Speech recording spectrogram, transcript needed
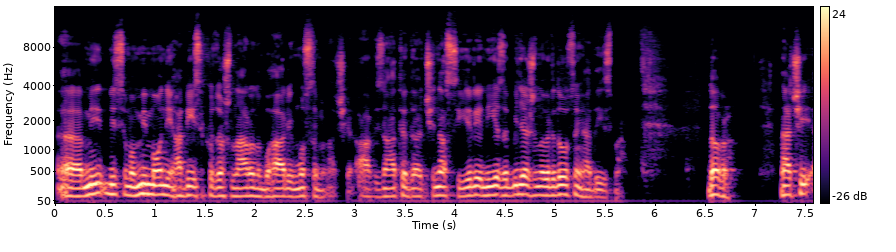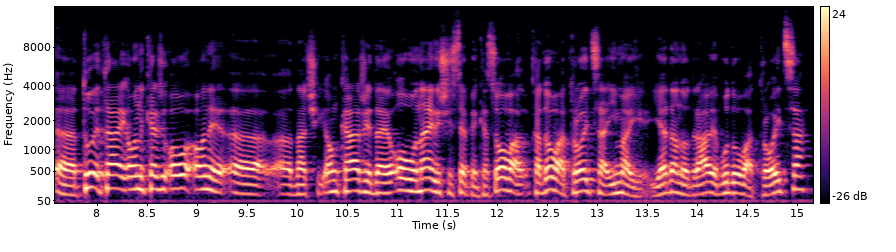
E, mi mislimo mimo onih hadisa koji došli narodno Buhari i muslima, znači, a vi znate da čina Sirije nije zabilježeno vjerodostojnim hadisma. Dobro. Znači, e, to je taj, on kaže, ovo, on, je, e, znači, on kaže da je ovo najviši stepen. Kad, se ova, kad ova trojica ima jedan od ravija, bude ova trojica,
